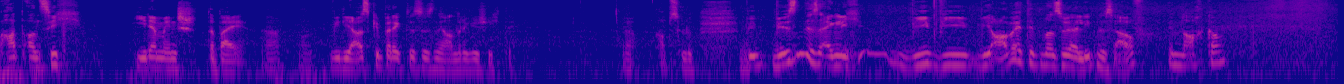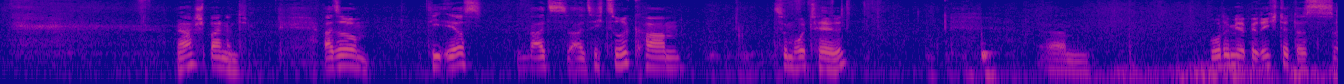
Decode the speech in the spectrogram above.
hat an sich jeder Mensch dabei. Ja. Wie die ausgeprägt ist, ist eine andere Geschichte. Ja, absolut. Wie, wie ist denn das eigentlich? Wie, wie, wie arbeitet man so ein Erlebnis auf im Nachgang? Ja, spannend. Also, die erst, als, als ich zurückkam zum Hotel, ähm, wurde mir berichtet, dass äh,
